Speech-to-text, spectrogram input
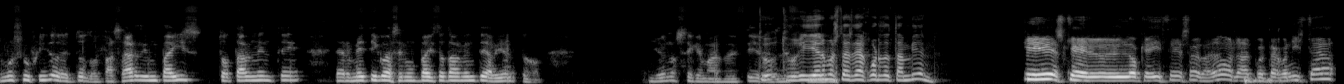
hemos sufrido de todo, pasar de un país totalmente hermético a ser un país totalmente abierto. Yo no sé qué más decir. ¿Tú, Guillermo, estás de acuerdo también? Sí, es que lo que dice Salvador, el protagonista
